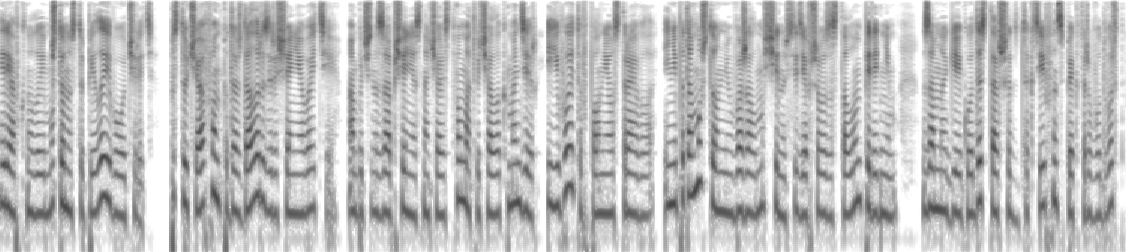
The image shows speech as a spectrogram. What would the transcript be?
и рявкнула ему, что наступила его очередь. Постучав, он подождал разрешения войти. Обычно за общение с начальством отвечала командир, и его это вполне устраивало. И не потому, что он не уважал мужчину, сидевшего за столом перед ним. За многие годы старший детектив, инспектор Вудвард,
